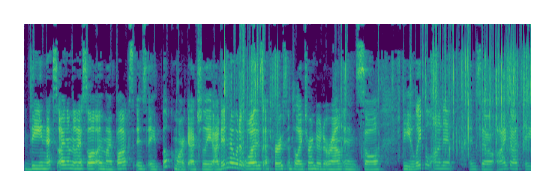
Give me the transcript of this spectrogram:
The next item that I saw in my box is a bookmark, actually. I didn't know what it was at first until I turned it around and saw the label on it. And so I got a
